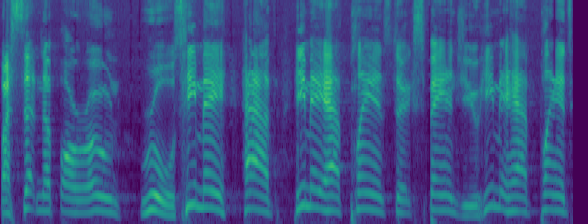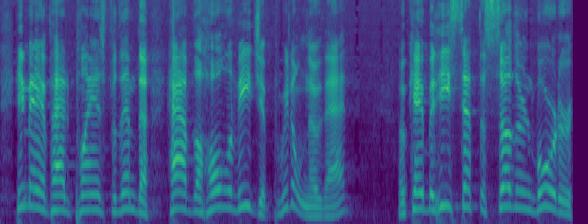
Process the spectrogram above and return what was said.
by setting up our own rules? He may have he may have plans to expand you. He may have plans he may have had plans for them to have the whole of egypt. We don't know that okay? But he set the southern border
